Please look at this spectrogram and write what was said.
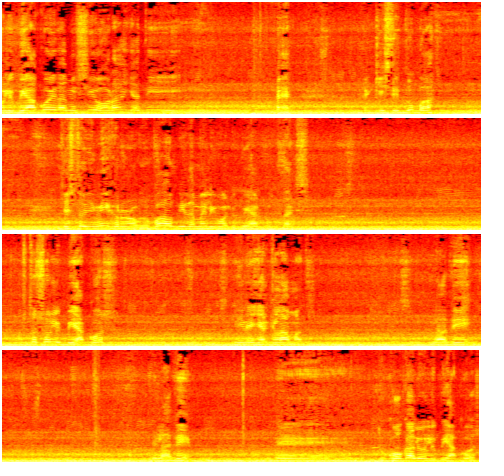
Ολυμπιακό είδα μισή ώρα γιατί ε, εκεί στην Τούμπα και στο ημίχρονο του πάω είδαμε λίγο Ολυμπιακό. Εντάξει. Αυτός ο Ολυμπιακός είναι για κλάματα. Δηλαδή, δηλαδή ε, του κόκαλου Ολυμπιακός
